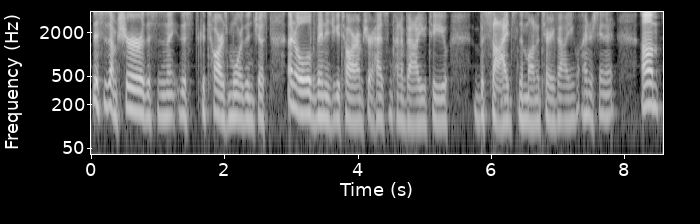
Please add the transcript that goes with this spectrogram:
This is, I'm sure, this is an, this guitar is more than just an old vintage guitar. I'm sure it has some kind of value to you besides the monetary value. I understand it. Um,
